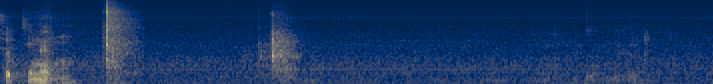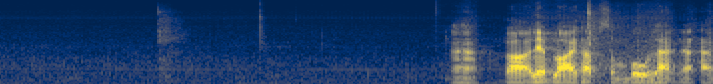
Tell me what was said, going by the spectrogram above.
ชุดที่ 1 อ่า ก็เรียบร้อยครับสมบูรณ์แล้วนะครับ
